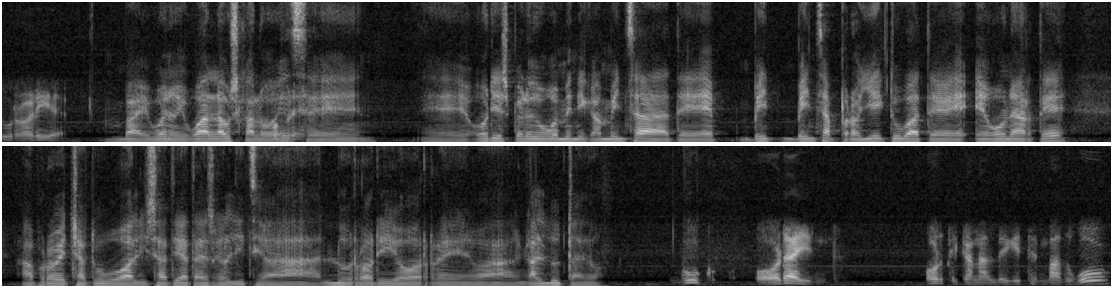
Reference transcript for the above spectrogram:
lur hori, eh? Bai, bueno, igual auskalo, Hombre. ez? E, e, hori espero dugu hemendikan behintzat, e, behin- behintzat proiektu bat e, egon arte, aprobetxatu alizatea eta ez gelditzea lur hori hor e, ba, galduta edo. guk orain hortikan alde egiten badugu,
